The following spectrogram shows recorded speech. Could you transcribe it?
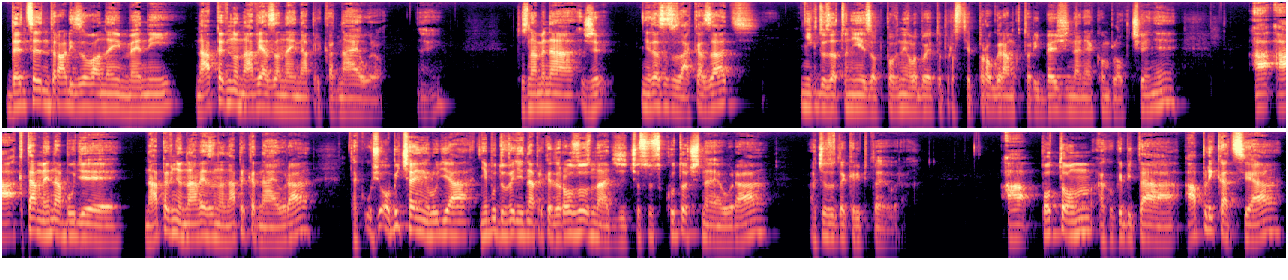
decentralizovanej meny napevno naviazanej napríklad na euro. Hej. To znamená, že nedá sa to zakázať, nikto za to nie je zodpovedný, lebo je to proste program, ktorý beží na nejakom blockchaine. A, a ak tá mena bude napevno naviazaná napríklad na eurá, tak už obyčajní ľudia nebudú vedieť napríklad rozoznať, že čo sú skutočné eurá a čo sú tie kryptoeurá. A potom, ako keby tá aplikácia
